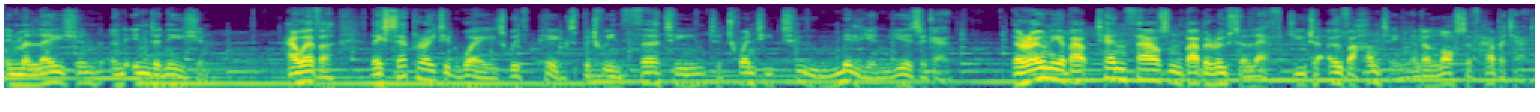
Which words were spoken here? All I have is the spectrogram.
in Malaysian and Indonesian. However, they separated ways with pigs between 13 to 22 million years ago. There are only about 10,000 Babirusa left due to overhunting and a loss of habitat.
